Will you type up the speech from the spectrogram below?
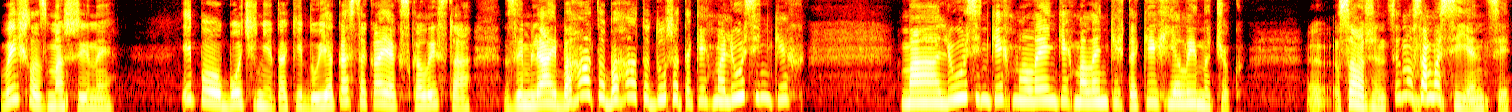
вийшла з машини і по обочині так іду. Якась така, як скалиста земля, і багато-багато дуже таких малюсіньких, малюсіньких, маленьких, маленьких таких ялиночок саджанці, ну, самосіянці.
